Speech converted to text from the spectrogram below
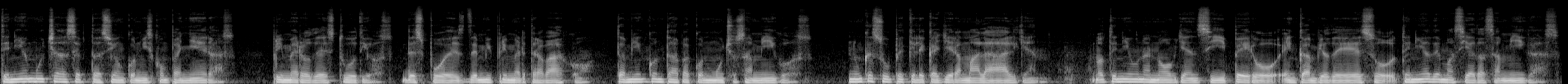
Tenía mucha aceptación con mis compañeras, primero de estudios, después de mi primer trabajo. También contaba con muchos amigos. Nunca supe que le cayera mal a alguien. No tenía una novia en sí, pero en cambio de eso tenía demasiadas amigas.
